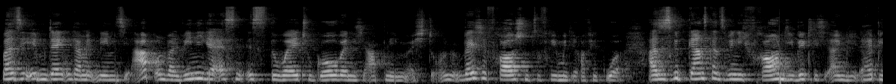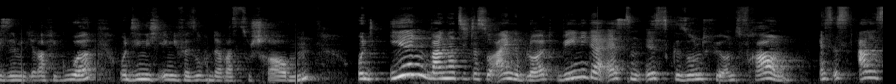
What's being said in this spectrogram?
weil sie eben denken, damit nehmen sie ab und weil weniger essen ist the way to go, wenn ich abnehmen möchte. Und welche Frau ist schon zufrieden mit ihrer Figur? Also es gibt ganz, ganz wenig Frauen, die wirklich irgendwie happy sind mit ihrer Figur und die nicht irgendwie versuchen, da was zu schrauben. Und irgendwann hat sich das so eingebläut, weniger Essen ist gesund für uns Frauen. Es ist alles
